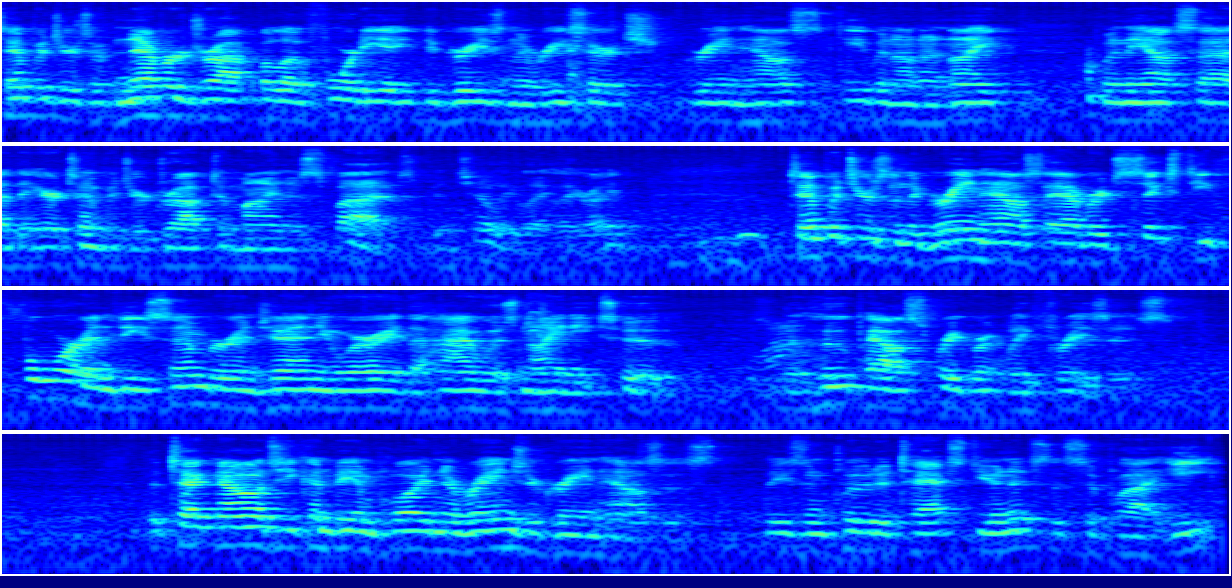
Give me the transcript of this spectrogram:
Temperatures have never dropped below 48 degrees in the research greenhouse, even on a night when the outside, the air temperature dropped to minus five. It's been chilly lately, right? Temperatures in the greenhouse averaged 64 in December and January. The high was 92. The hoop house frequently freezes. The technology can be employed in a range of greenhouses. These include attached units that supply heat,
